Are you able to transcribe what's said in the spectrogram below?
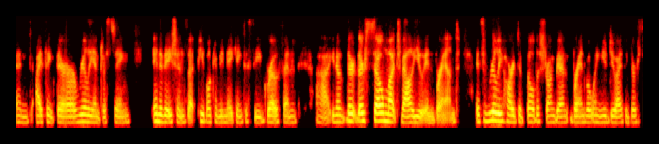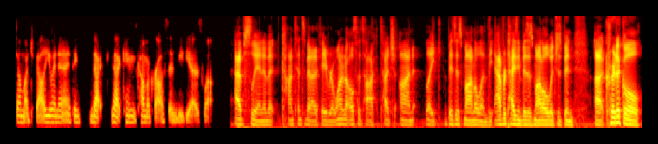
and I think there are really interesting innovations that people can be making to see growth and uh, you know there, there's so much value in brand. It's really hard to build a strong brand, brand but when you do i think there's so much value in it i think that that can come across in media as well. Absolutely i know that content's a bit out of favor. I wanted to also talk touch on like business model and the advertising business model which has been uh, critical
